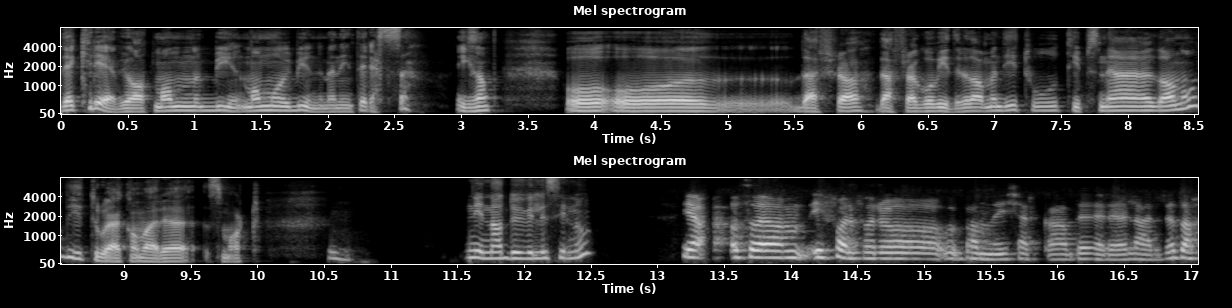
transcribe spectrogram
det krever jo at man, begynner, man må begynne med en interesse, ikke sant. Og, og derfra, derfra, gå videre, da. Men de to tipsene jeg ga nå, de tror jeg kan være smart. Mm. Nina, du ville si noe? Ja, altså i fare for å banne i kjerka dere lærere, da,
